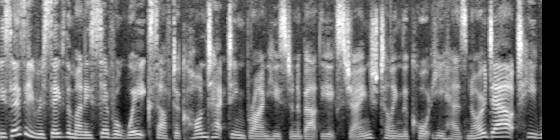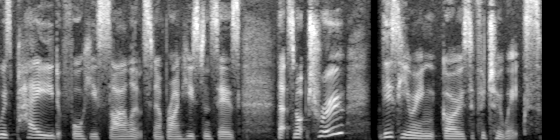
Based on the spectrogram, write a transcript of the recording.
He says he received the money several weeks after contacting Brian Houston about the exchange, telling the court he has no doubt he was paid for his silence. Now, Brian Houston says that's not true. This hearing goes for two weeks.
